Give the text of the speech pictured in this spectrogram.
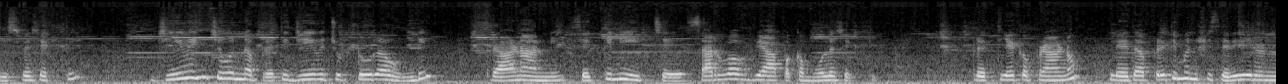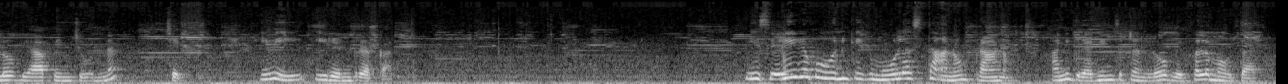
విశ్వశక్తి జీవించి ఉన్న ప్రతి జీవి చుట్టూరా ఉండి ప్రాణాన్ని శక్తిని ఇచ్చే సర్వవ్యాపక మూలశక్తి. ప్రత్యేక ప్రాణం లేదా ప్రతి మనిషి శరీరంలో వ్యాపించి ఉన్న శక్తి ఇవి ఈ రెండు రకాలు. ఈ శరీరపు ఉనికికి మూలస్థానం ప్రాణం అని గ్రహించటంలో విఫలమవుతారు.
